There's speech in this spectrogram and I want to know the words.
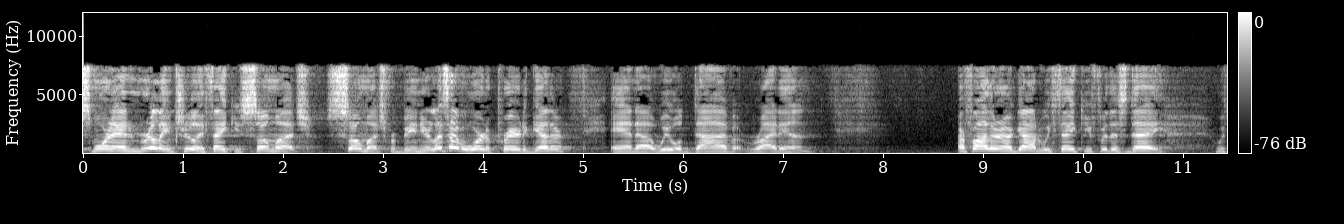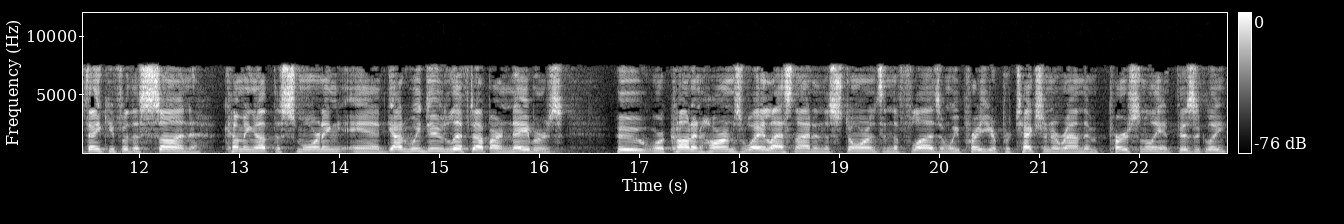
this morning, and really and truly, thank you so much, so much for being here. Let's have a word of prayer together, and uh, we will dive right in. Our Father and our God, we thank you for this day. We thank you for the sun coming up this morning, and God, we do lift up our neighbors who were caught in harm's way last night in the storms and the floods, and we pray your protection around them personally and physically.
